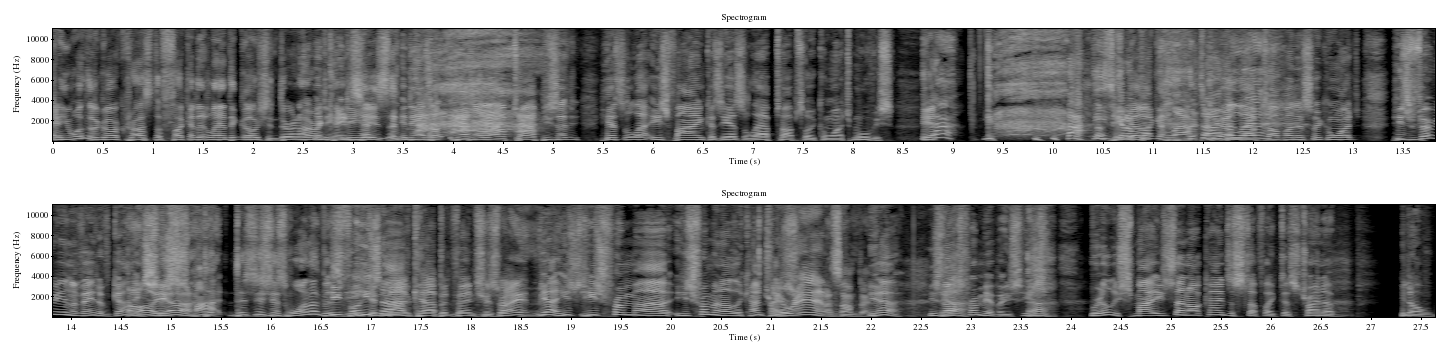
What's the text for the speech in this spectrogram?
and he wanted to go across the fucking Atlantic Ocean during And hurricane and he ha- season. and he has a he has a laptop. He said he has a la- he's fine because he has a laptop so he can watch movies. yeah. he's he got a got a- fucking laptop. He got a laptop on this so he can watch. He's a very innovative guy. Oh he's yeah, smart. Th- this is just one of his He- fucking he's, uh, madcap adventures, right? Yeah, he's he's from uh, he's from another country. Iran or something. Yeah, he's Yeah. not from here, but he's, he's Yeah. really smart. He's done all kinds of stuff like this, trying to, you know,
